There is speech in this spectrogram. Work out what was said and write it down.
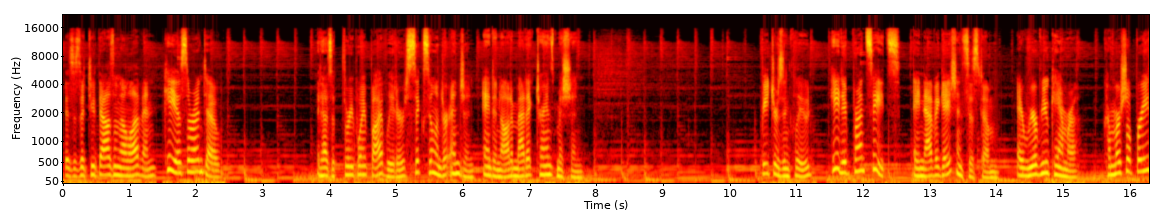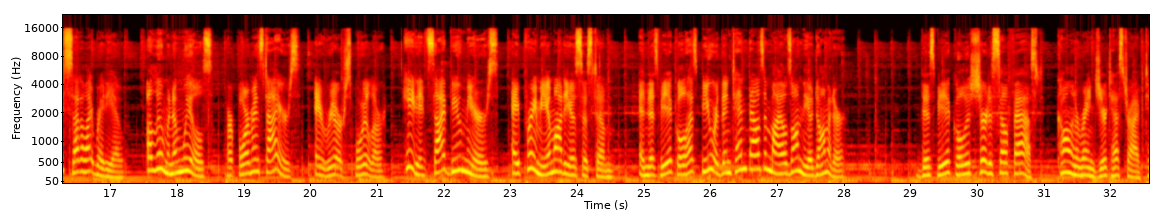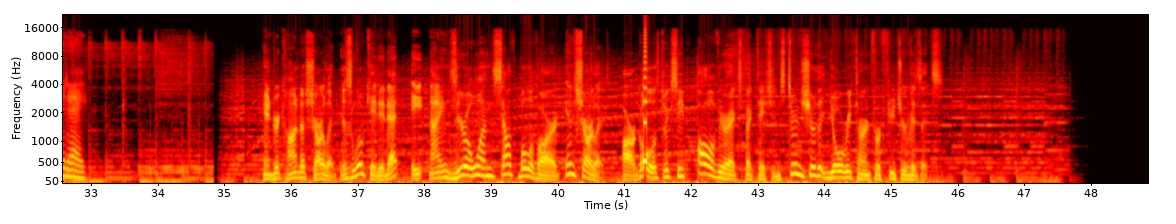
This is a 2011 Kia Sorento. It has a 3.5 liter six cylinder engine and an automatic transmission. Features include heated front seats, a navigation system, a rear view camera, commercial free satellite radio, aluminum wheels, performance tires, a rear spoiler, heated side view mirrors, a premium audio system, and this vehicle has fewer than 10,000 miles on the odometer. This vehicle is sure to sell fast. Call and arrange your test drive today. Hendrick Honda Charlotte is located at 8901 South Boulevard in Charlotte. Our goal is to exceed all of your expectations to ensure that you'll return for future visits.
